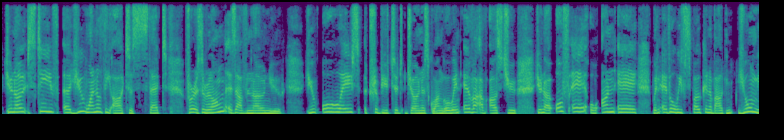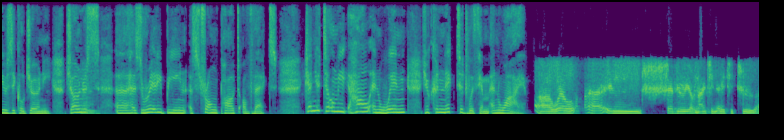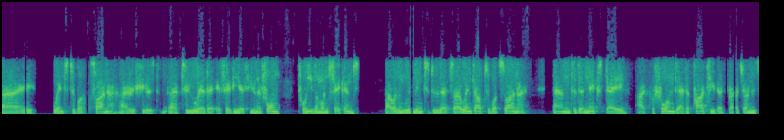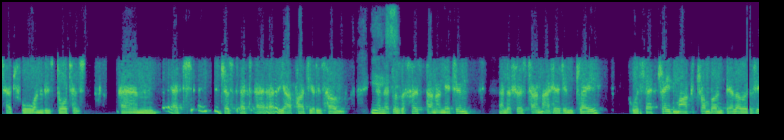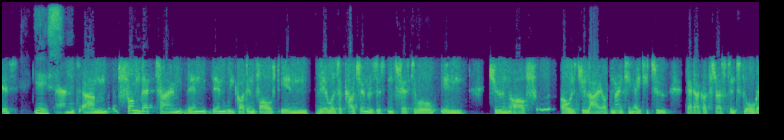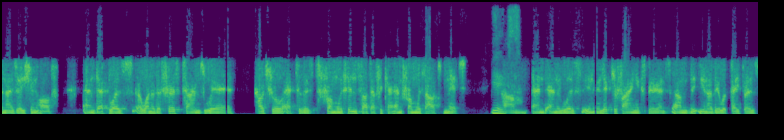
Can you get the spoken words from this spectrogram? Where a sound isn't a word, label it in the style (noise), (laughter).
You know, Steve, uh, you one of the artists that, for as long as I've known you, you always attributed Jonas Gwangwa. Whenever I've asked you, you know, off air or on air, whenever we've spoken about your musical journey, Jonas mm. uh, has really been a strong part of that. Can you tell me how and when you connected with him and why? Uh, well, uh, in February of 1982, I went to Botswana. I refused uh, to wear the SADF uniform for even one second. I wasn't willing to do that. So I went out to Botswana. And the next day, I performed at a party that Bra Jonas had for one of his daughters. Um, at just at uh, uh, yeah, a party at his home. Yes. And that was the first time I met him and the first time I heard him play with that trademark trombone bellow of his. Yes. And um, from that time, then then we got involved in. There was a culture and resistance festival in June of, or was July of 1982 that I got thrust into the organization of, and that was uh, one of the first times where cultural activists from within South Africa and from without met. Yes. Um, and, and it was an electrifying experience. Um, the, you know, there were papers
